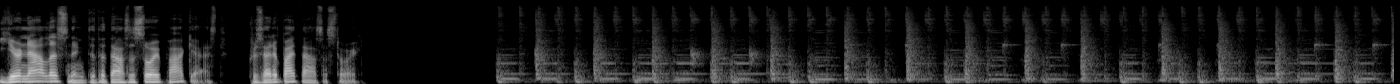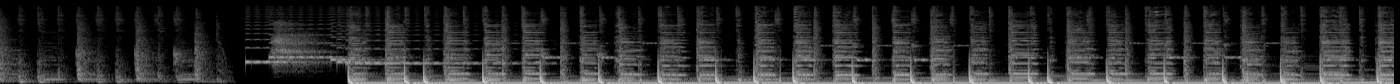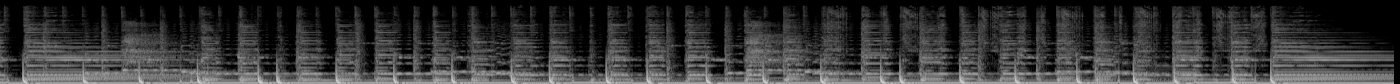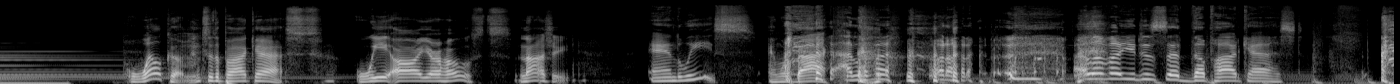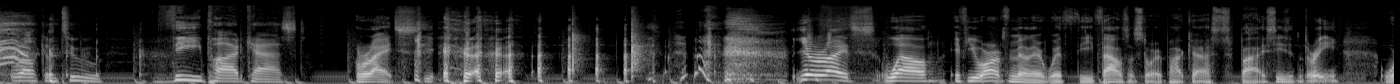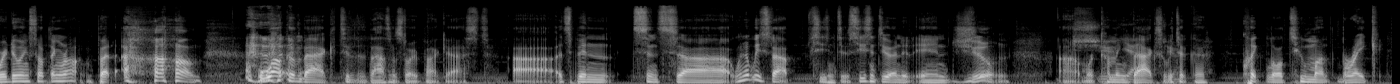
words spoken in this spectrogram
You're now listening to the Thousand Story Podcast, presented by Thousand Story. Welcome to the podcast. We are your hosts, Naji, and Luis. and we're back. I love how, hold on, hold on. I love how you just said the podcast. Welcome to the podcast. right. You're right. Well, if you aren't familiar with the Thousand Story podcast by season three, we're doing something wrong. But um, welcome back to the Thousand Story podcast. Uh, it's been since uh, when did we stop season two? Season two ended in June. Um, we're coming yeah, back, so we took a quick little two month break.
